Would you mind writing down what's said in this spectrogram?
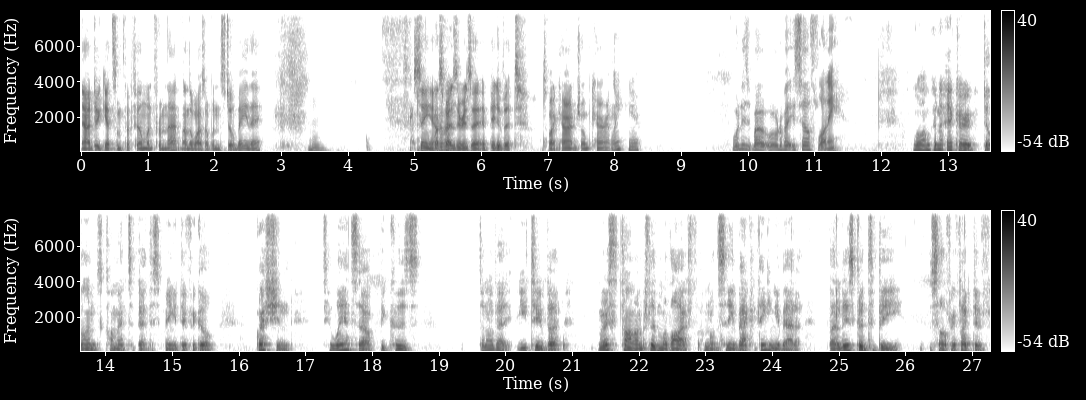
Now I do get some fulfillment from that. Otherwise, I wouldn't still be there. Mm. So yeah, I What about- suppose there is a, a bit of it to my current job currently. Yeah. What is about what about yourself, Lonnie? Well, I'm going to echo Dylan's comments about this being a difficult question to answer because I don't know about you two, but most of the time I'm just living my life. I'm not sitting back and thinking about it. But it is good to be self reflective.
